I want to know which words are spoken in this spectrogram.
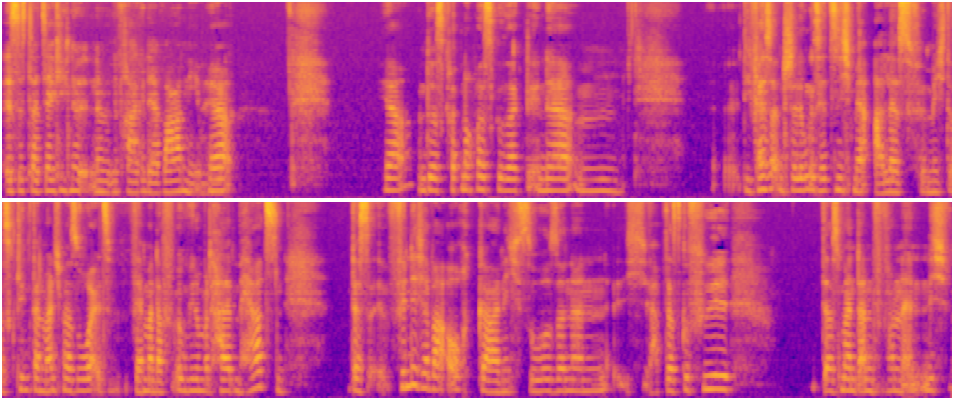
Es ist tatsächlich eine, eine Frage der Wahrnehmung. Ja. Ja, und du hast gerade noch was gesagt in der ähm, die Festanstellung ist jetzt nicht mehr alles für mich. Das klingt dann manchmal so, als wenn man da irgendwie nur mit halbem Herzen das finde ich aber auch gar nicht so, sondern ich habe das Gefühl, dass man dann von nicht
